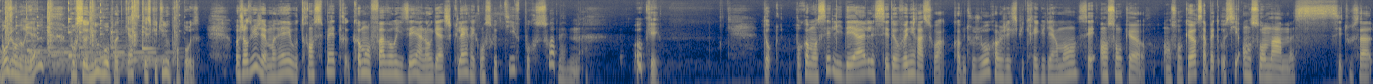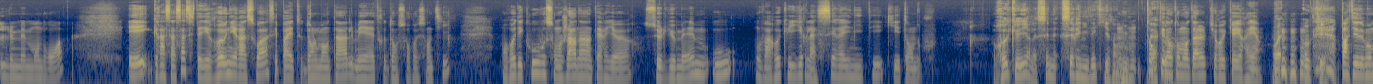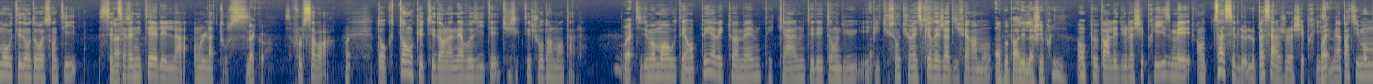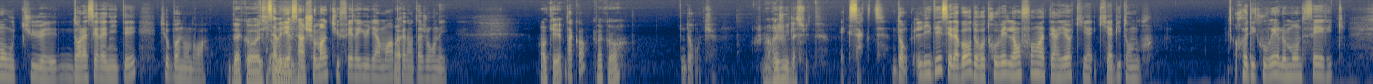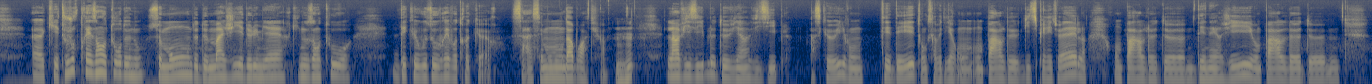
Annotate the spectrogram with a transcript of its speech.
Bonjour Muriel, pour ce nouveau podcast, qu'est-ce que tu nous proposes Aujourd'hui, j'aimerais vous transmettre comment favoriser un langage clair et constructif pour soi-même. Ok. Donc, pour commencer, l'idéal, c'est de revenir à soi. Comme toujours, comme je l'explique régulièrement, c'est en son cœur. En son cœur, ça peut être aussi en son âme. C'est tout ça le même endroit. Et grâce à ça, c'est-à-dire revenir à soi, c'est pas être dans le mental, mais être dans son ressenti. On redécouvre son jardin intérieur, ce lieu même où on va recueillir la sérénité qui est en nous. Recueillir la sérénité qui est en nous. Mhm. Tant que tu es dans ton mental, tu recueilles rien. Ouais, ok. à partir du moment où tu es dans ton ressenti, cette sérénité, elle est là. On l'a tous. D'accord. faut le savoir. Ouais. Donc, tant que tu es dans la nervosité, tu sais que tu es toujours dans le mental. Ouais. À du moment où tu es en paix avec toi-même, tu es calme, tu es détendu, et puis tu sens que tu respires déjà différemment. On peut parler de lâcher prise? On peut parler du lâcher prise, mais en, ça c'est le, passage de lâcher prise. Ouais. Mais à partir du moment où tu es dans la sérénité, tu es au bon endroit. D'accord. Ça veut dire c'est un chemin que tu fais régulièrement après dans ta journée. Ok. D'accord? D'accord. Donc. Je me réjouis de la suite. Exact. Donc l'idée c'est d'abord de retrouver l'enfant intérieur qui, qui habite en nous redécouvrir le monde féerique euh, qui est toujours présent autour de nous, ce monde de magie et de lumière qui nous entoure dès que vous ouvrez votre cœur. Ça, c'est mon monde à bois, tu vois. Mm-hmm. L'invisible devient visible parce que ils vont t'aider. Donc ça veut dire on, on, parle de guide spirituel, on parle de d'énergie, on parle de, de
